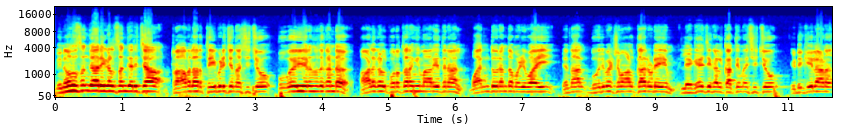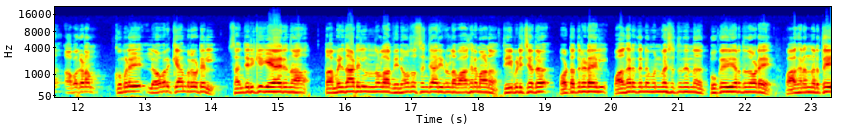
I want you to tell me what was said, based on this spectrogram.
വിനോദസഞ്ചാരികൾ സഞ്ചരിച്ച ട്രാവലർ തീപിടിച്ച് നശിച്ചു. പുകയുയരുന്നത് കണ്ട് ആളുകൾ പുറത്തിറങ്ങി മാറിയതിനാൽ വൻ ദുരന്തമൊഴിവായി എന്നാൽ ഭൂരിപക്ഷം ആൾക്കാരുടെയും ലഗേജുകൾ കത്തിനശിച്ചു ഇടുക്കിയിലാണ് അപകടം. കുമളി ലോവർ ക്യാമ്പ് റൂട്ടിൽ സഞ്ചരിക്കുകയായിരുന്ന തമിഴ്നാട്ടിൽ നിന്നുള്ള വിനോദസഞ്ചാരികളുടെ വാഹനമാണ് തീപിടിച്ചത്. ഓട്ടത്തിനിടയിൽ വാഹനത്തിന്റെ മുൻവശത്ത് നിന്ന് പുകയുയർന്നതോടെ വാഹനം നിർത്തി.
